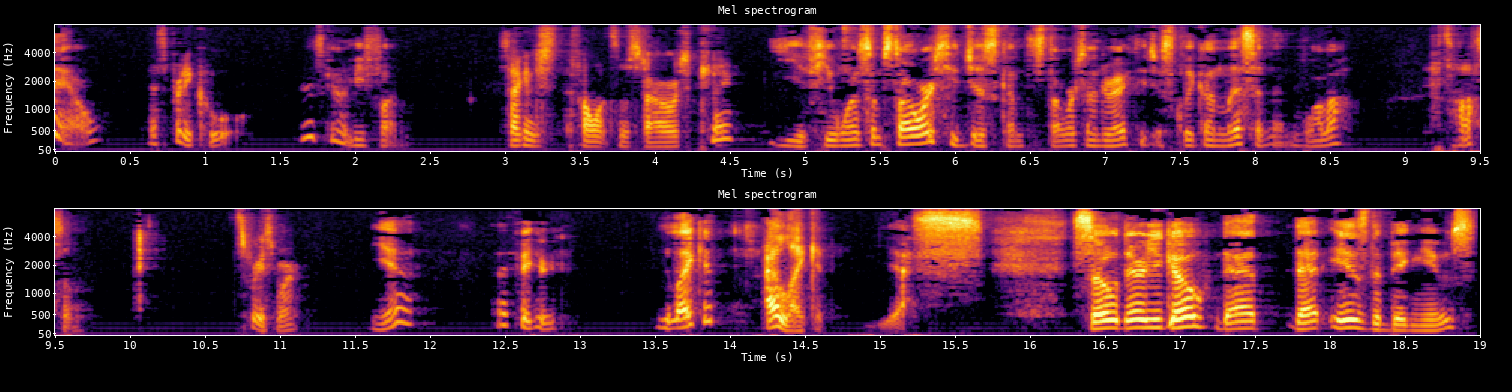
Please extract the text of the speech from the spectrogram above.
Now, That's pretty cool. it's going to be fun. So I can just, if I want some Star Wars, click. If you want some Star Wars, you just come to Star Wars en Direct, you just click on listen and voila. That's awesome. It's pretty smart. Yeah, I figured. You like it? I like it. Yes. So there you go. That that is the big news,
